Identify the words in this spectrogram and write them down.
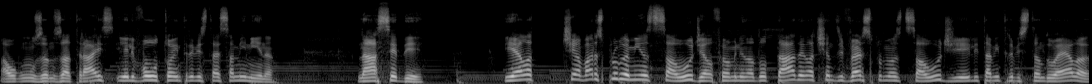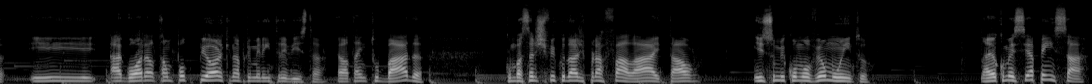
alguns anos atrás e ele voltou a entrevistar essa menina na ACD. E ela tinha vários probleminhas de saúde, ela foi uma menina adotada, ela tinha diversos problemas de saúde e ele estava entrevistando ela e agora ela está um pouco pior que na primeira entrevista. Ela está entubada, com bastante dificuldade para falar e tal. Isso me comoveu muito. Aí eu comecei a pensar,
